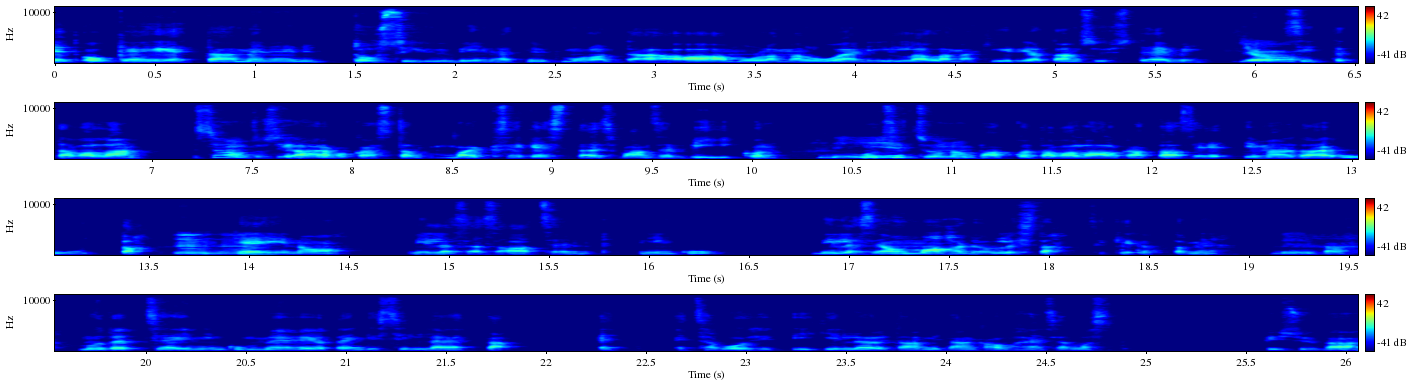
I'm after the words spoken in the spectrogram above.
että okei, että tämä menee nyt tosi hyvin, että nyt mulla on tämä aamulla, mä luen illalla, mä kirjoitan systeemi. Joo. Sitten tavallaan se on tosi arvokasta, vaikka se kestäisi vaan sen viikon. Niin. Mutta sitten sun on pakko tavallaan alkaa taas etsimään jotain uutta mm-hmm. keinoa, millä sä saat sen, niin kuin, millä se on mahdollista, se kirjoittaminen. Niinpä. Mutta se ei niin kuin mene jotenkin silleen, että et sä voisit ikin löytää mitään kauhean sellaista pysyvää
